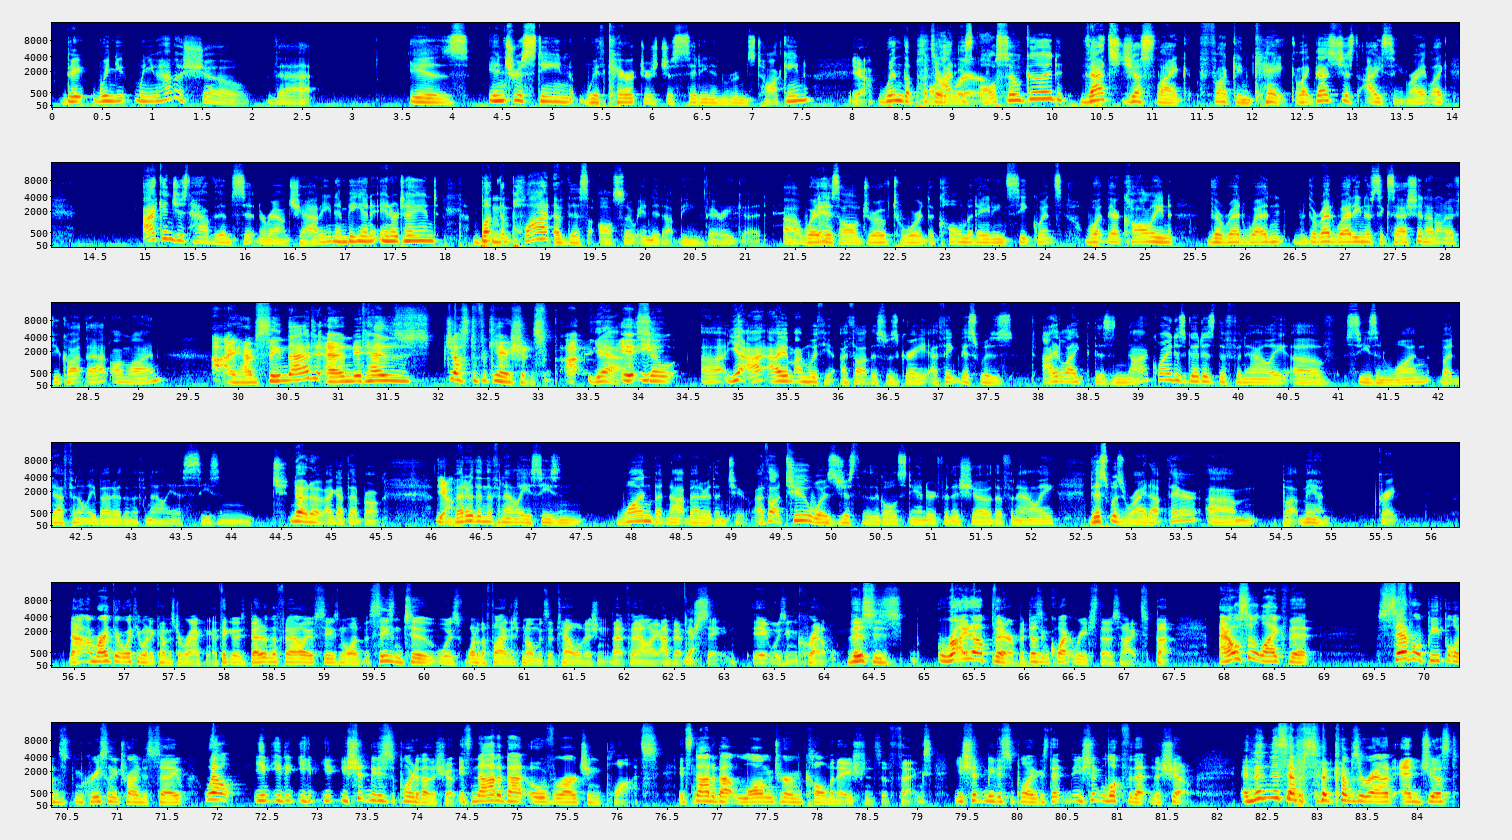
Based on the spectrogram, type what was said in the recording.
they when you when you have a show that is interesting with characters just sitting in rooms talking Yeah. when the plot is also good, that's just like fucking cake. Like that's just icing, right? Like I can just have them sitting around chatting and being entertained, but Mm-hmm. the plot of this also ended up being very good. Uh, where this all drove toward the culminating sequence, what they're calling the red wedding, the red wedding of succession. I don't know if you caught that online. I have seen that, and it has justifications. Uh, Yeah. it- it- so, uh, yeah, I, I'm, I'm with you. I thought this was great. I think this was, I liked this not quite as good as the finale of season one, but definitely better than the finale of season two. No, no, I got that wrong. Yeah. Better than the finale of season one, but not better than two. I thought two was just the, the gold standard for this show, the finale. This was right up there. Um, but man, great. Now, I'm right there with you when it comes to ranking. I think it was better than the finale of season one, but season two was one of the finest moments of television, that finale I've ever Yeah. seen. It was incredible. This is right up there, but doesn't quite reach those heights. But I also like that several people are just increasingly trying to say, well, you, you, you, you shouldn't be disappointed by the show. It's not about overarching plots. It's not about long-term culminations of things. You shouldn't be disappointed because that you shouldn't look for that in the show. And then this episode comes around and just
